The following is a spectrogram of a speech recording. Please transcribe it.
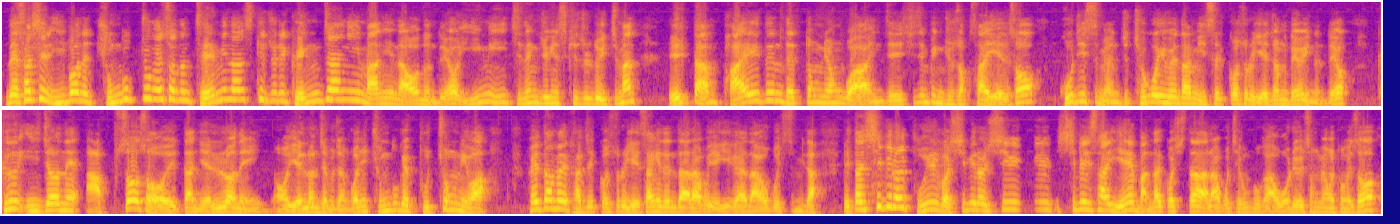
네, 사실 이번에 중국 쪽에서는 재미난 스케줄이 굉장히 많이 나오는데요. 이미 진행 중인 스케줄도 있지만 일단 바이든 대통령과 이제 시진핑 주석 사이에서 곧 있으면 이제 최고위 회담이 있을 것으로 예정되어 있는데요. 그 이전에 앞서서 일단 옐런의 어, 옐런 재무장관이 중국의 부총리와 회담을 가질 것으로 예상이 된다라고 얘기가 나오고 있습니다. 일단 11월 9일과 11월 10일, 10일 사이에 만날 것이다라고 재무부가 월요일 성명을 통해서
